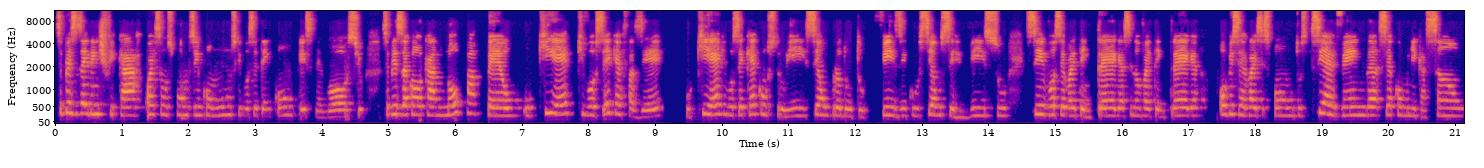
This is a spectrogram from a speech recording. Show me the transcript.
Você precisa identificar quais são os pontos em comuns que você tem com esse negócio. Você precisa colocar no papel o que é que você quer fazer, o que é que você quer construir, se é um produto físico, se é um serviço, se você vai ter entrega, se não vai ter entrega. Observar esses pontos, se é venda, se é comunicação.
